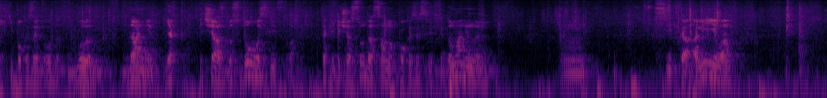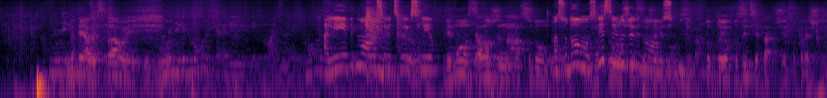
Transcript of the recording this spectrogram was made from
які покази були- дані як під час досудового слідства, так і під час суду, а саме покази свідків Доманіної, свідка Алієва, матеріали справи, які були. Вони не відмовилися Алії і Туманіна? Не відмовилися? Алія відмовився від своїх слів. Відмовився, але вже на судовому На судовому слідстві він уже відмовився. Тобто його позиція також є суперечливою.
